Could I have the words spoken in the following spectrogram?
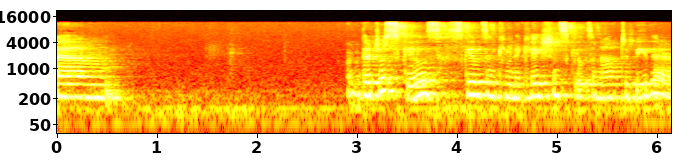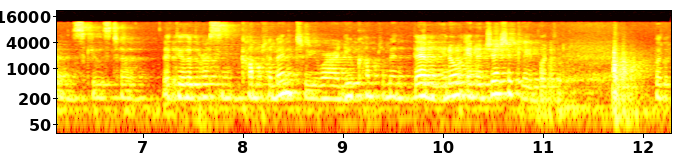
Um, they're just skills, skills in communication, skills in how to be there, and skills to let the other person compliment who you are, and you compliment them, you know, energetically, but but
